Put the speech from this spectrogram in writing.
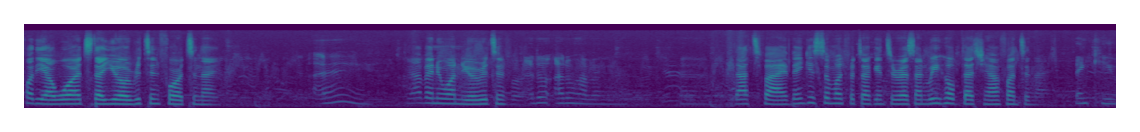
For the awards that you're written for tonight. Hey. Do you have anyone you're written for? I don't, I don't have anyone. That's fine. Thank you so much for talking to us, and we hope that you have fun tonight. Thank you.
